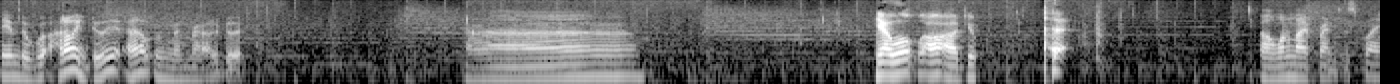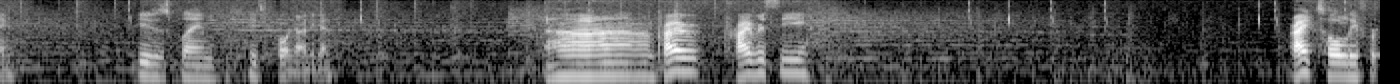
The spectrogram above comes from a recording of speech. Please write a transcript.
Save the world. How do I do it? I don't remember how to do it. Uh... Yeah, well, I'll add you. oh, one of my friends is playing. He's just playing. He's Fortnite again. Um, pri privacy. I totally for.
